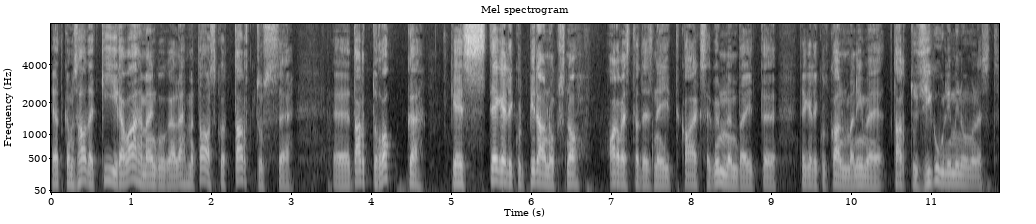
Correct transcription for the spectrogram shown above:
jätkame saadet kiire vahemänguga, lähme taas kord Tartusse. Tartu Rock, kes tegelikult pidanuks noh, arvestades neid kaheksakümnendaid, tegelikult kandma nime Tartu Žiguli minu meelest,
